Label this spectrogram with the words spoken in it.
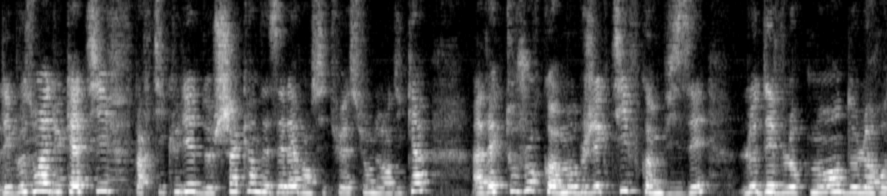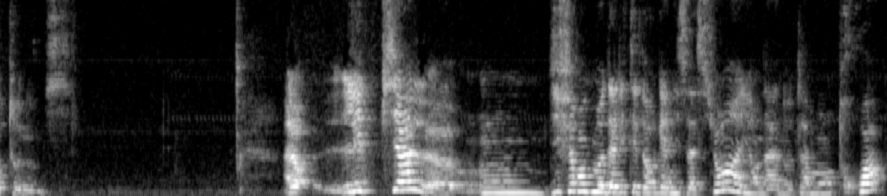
les besoins éducatifs particuliers de chacun des élèves en situation de handicap, avec toujours comme objectif, comme visée, le développement de leur autonomie. Alors, les PIAL euh, ont différentes modalités d'organisation, hein, il y en a notamment trois.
